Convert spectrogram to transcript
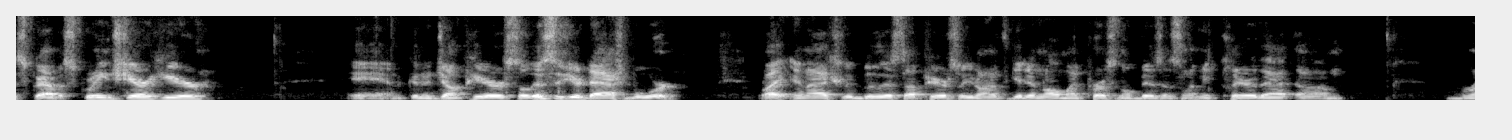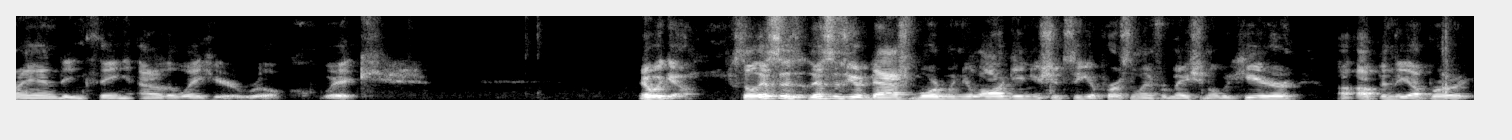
Let's grab a screen share here and I'm going to jump here. So this is your dashboard, right? And I actually blew this up here so you don't have to get in all my personal business. Let me clear that um, branding thing out of the way here real quick. There we go. So this is this is your dashboard. When you log in, you should see your personal information over here. Uh, up in the upper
